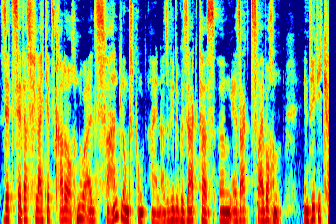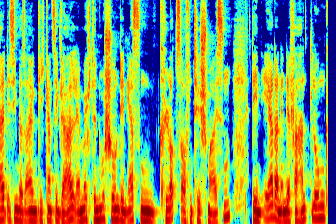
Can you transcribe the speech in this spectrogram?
setzt er das vielleicht jetzt gerade auch nur als Verhandlungspunkt ein? Also wie du gesagt hast, ähm, er sagt zwei Wochen. In Wirklichkeit ist ihm das eigentlich ganz egal. Er möchte nur schon den ersten Klotz auf den Tisch schmeißen, den er dann in der Verhandlung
